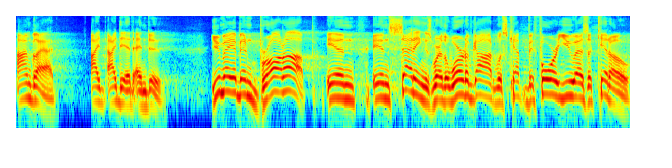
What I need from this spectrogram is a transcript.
I'm glad. I, I did and do. You may have been brought up in, in settings where the Word of God was kept before you as a kiddo.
